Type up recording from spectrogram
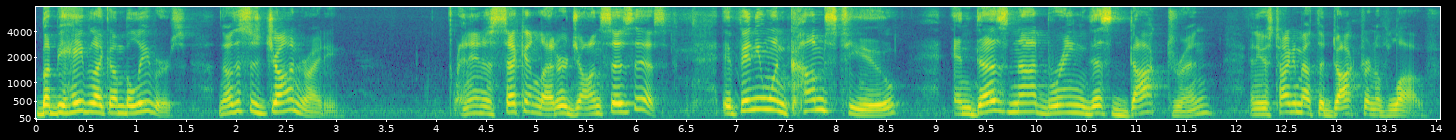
but behave like unbelievers. Now, this is John writing. And in his second letter, John says this If anyone comes to you and does not bring this doctrine, and he was talking about the doctrine of love,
